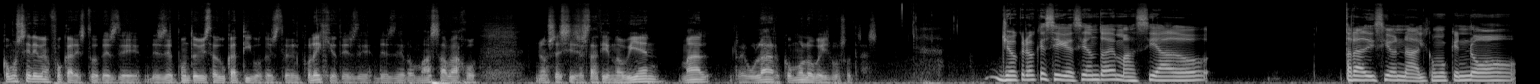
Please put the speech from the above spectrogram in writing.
¿Cómo se debe enfocar esto desde, desde el punto de vista educativo, desde el colegio, desde, desde lo más abajo? No sé si se está haciendo bien, mal, regular, ¿cómo lo veis vosotras? Yo creo que sigue siendo demasiado tradicional, como que no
